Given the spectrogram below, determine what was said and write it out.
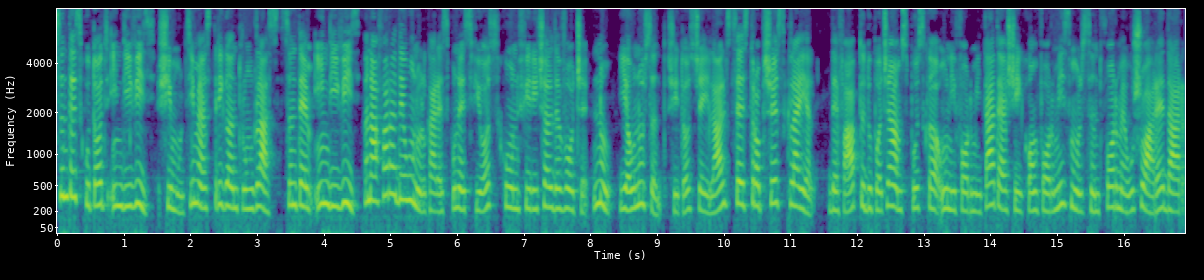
Sunteți cu toți indivizi și mulțimea strigă într-un glas. Suntem indivizi, în afară de unul care spune sfios cu un firicel de voce. Nu, eu nu sunt și toți ceilalți se stropșesc la el. De fapt, după ce am spus că uniformitatea și conformismul sunt forme ușoare, dar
